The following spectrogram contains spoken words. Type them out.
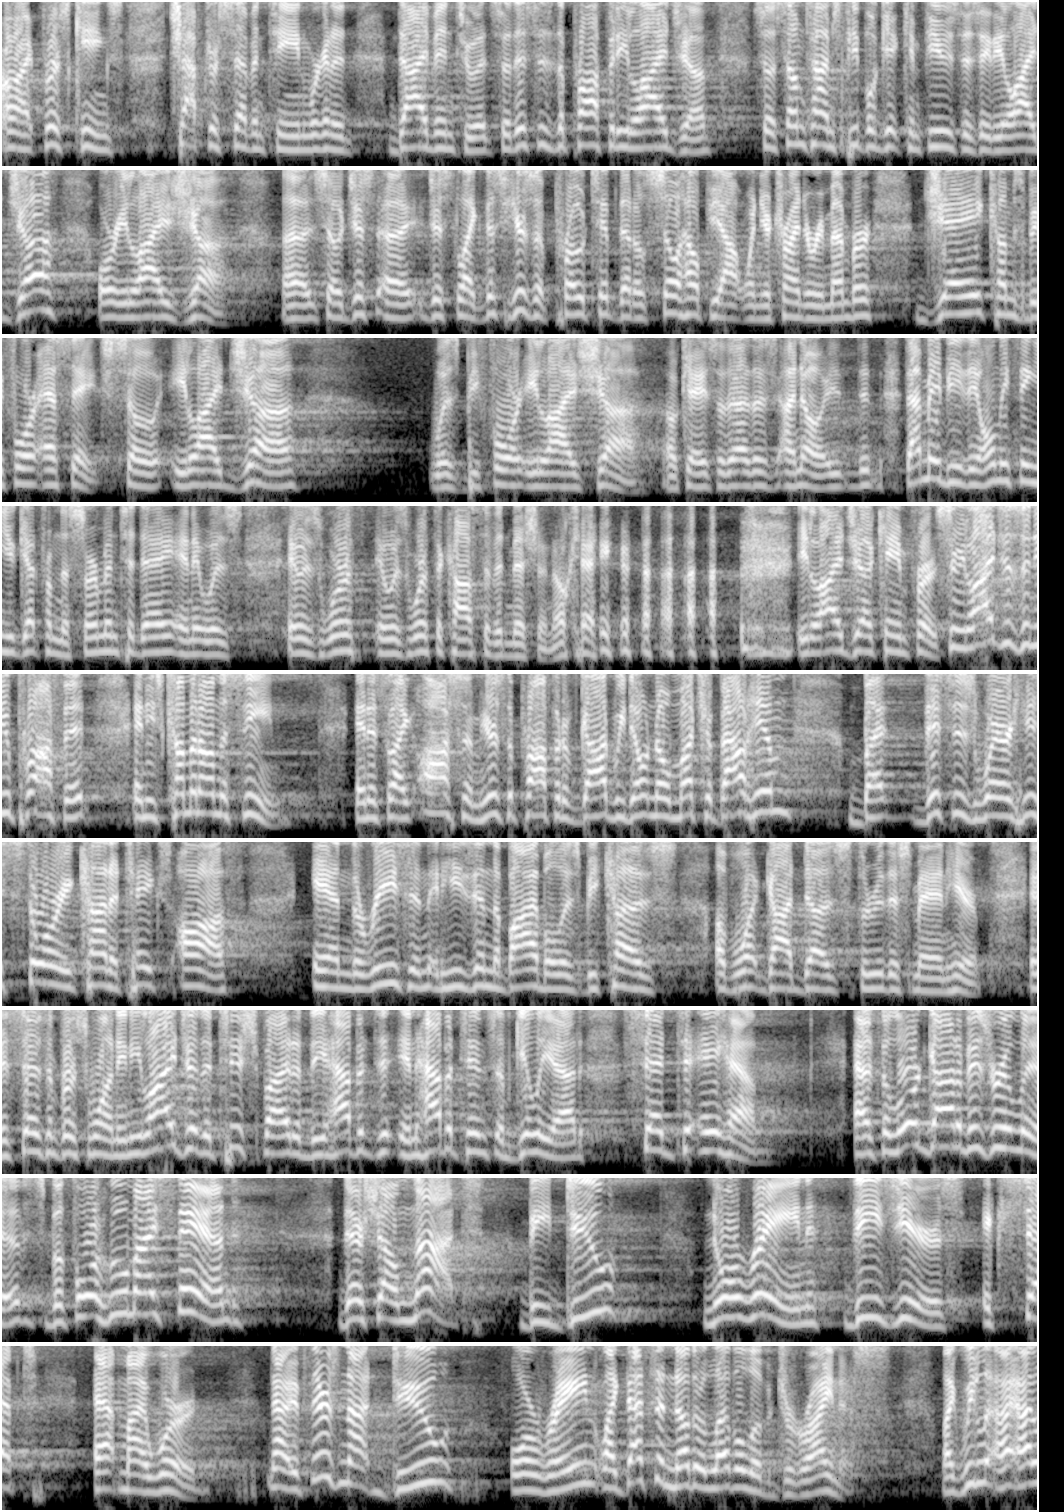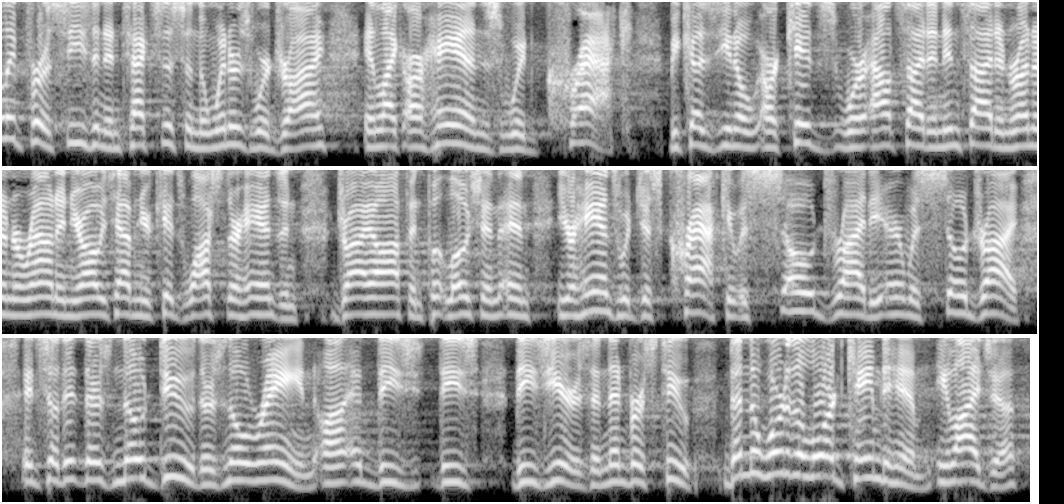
All right, First Kings chapter 17. We're going to dive into it. So this is the prophet Elijah. So sometimes people get confused. Is it Elijah or Elisha? Uh, so just uh, just like this, here's a pro tip that'll so help you out when you're trying to remember. J comes before sh. So Elijah was before Elisha. Okay, so there's, I know that may be the only thing you get from the sermon today, and it was, it was worth, it was worth the cost of admission. Okay, Elijah came first. So Elijah's a new prophet, and he's coming on the scene, and it's like awesome. Here's the prophet of God. We don't know much about him, but this is where his story kind of takes off and the reason that he's in the Bible is because of what God does through this man here. And it says in verse 1 And Elijah the Tishbite of the inhabitants of Gilead said to Ahab, As the Lord God of Israel lives, before whom I stand, there shall not be dew nor rain these years except at my word. Now, if there's not dew or rain, like that's another level of dryness. Like we, I lived for a season in Texas, and the winters were dry, and like our hands would crack because you know our kids were outside and inside and running around, and you're always having your kids wash their hands and dry off and put lotion, and your hands would just crack. It was so dry, the air was so dry, and so th- there's no dew, there's no rain uh, these these these years. And then verse two, then the word of the Lord came to him, Elijah,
